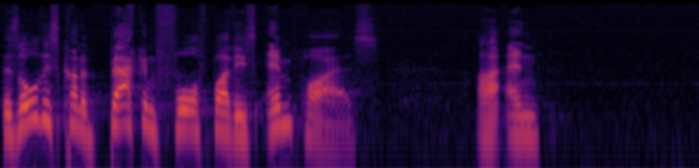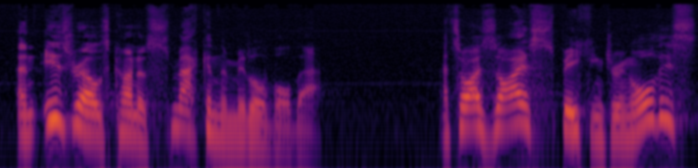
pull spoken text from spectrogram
there's all this kind of back and forth by these empires, uh, and, and Israel is kind of smack in the middle of all that. And so, Isaiah is speaking during all this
